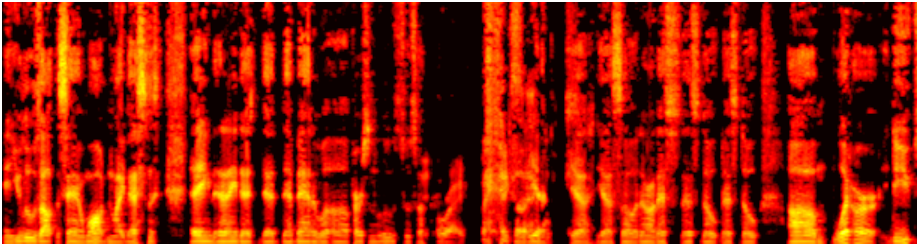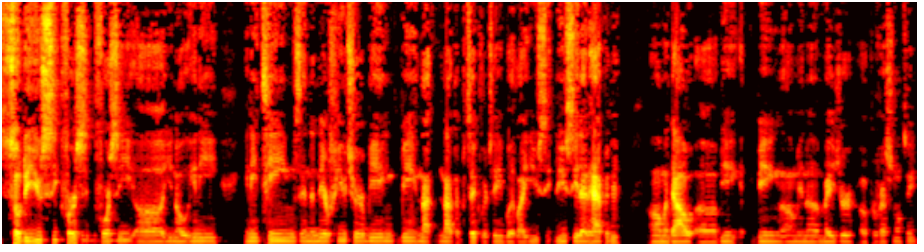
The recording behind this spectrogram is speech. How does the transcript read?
and you lose out to Sam Walton like that's that ain't that ain't that that, that bad of a uh, person to lose to. So right, exactly. yeah, yeah, yeah. So no, that's that's dope. That's dope. Um, what are do you so do you see first foresee uh you know any any teams in the near future being being not not the particular team, but like you see, do you see that happening? Um, a DAO uh, being being um in a major uh, professional team.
